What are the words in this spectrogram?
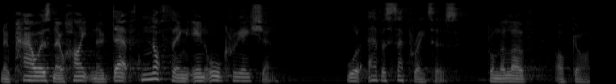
no powers, no height, no depth, nothing in all creation will ever separate us from the love of God.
